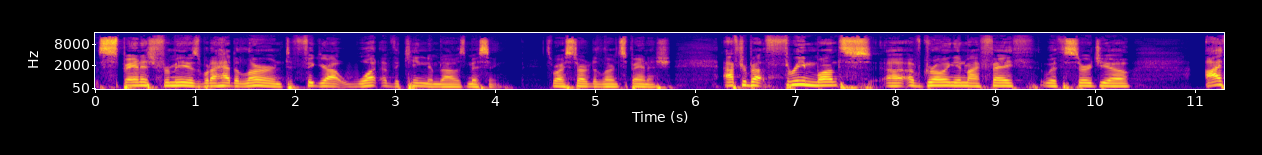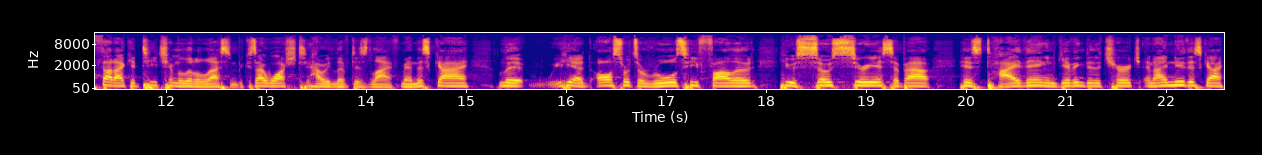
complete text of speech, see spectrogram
Spanish for me is what I had to learn to figure out what of the kingdom that I was missing. That's where I started to learn Spanish. after about three months uh, of growing in my faith with Sergio, I thought I could teach him a little lesson because I watched how he lived his life. Man, this guy lived, he had all sorts of rules he followed. He was so serious about his tithing and giving to the church. And I knew this guy.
